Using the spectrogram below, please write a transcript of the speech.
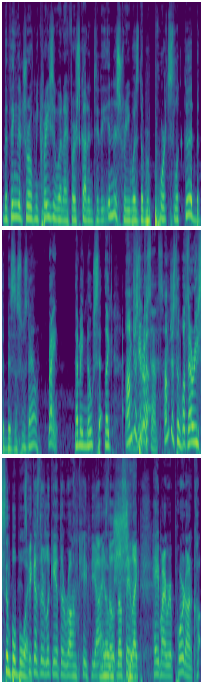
The thing that drove me crazy when I first got into the industry was the reports looked good, but the business was down. right. That made no sense. Like I'm just Zero a, sense. I'm just a Well, very simple boy. It's because they're looking at the wrong KPIs. No they'll, they'll say like, "Hey, my report on co-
